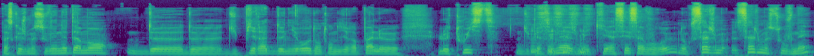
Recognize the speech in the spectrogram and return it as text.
parce que je me souviens notamment de, du pirate de Niro, dont on ne dira pas le, le twist du personnage, mais qui est assez savoureux. Donc ça, je me, ça, je me souvenais.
